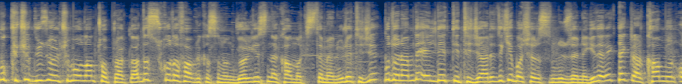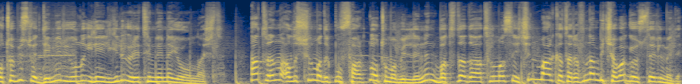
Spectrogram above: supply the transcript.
Bu küçük yüz ölçümü olan topraklarda Skoda fabrikasının gölgesinde kalmak istemeyen üretici bu dönemde elde ettiği ticaretteki başarısının üzerine giderek tekrar kamyon, otobüs ve demir yolu ile ilgili üretimlerine yoğunlaştı. Tatra'nın alışılmadık bu farklı otomobillerinin batıda dağıtılması için marka tarafından bir çaba gösterilmedi.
